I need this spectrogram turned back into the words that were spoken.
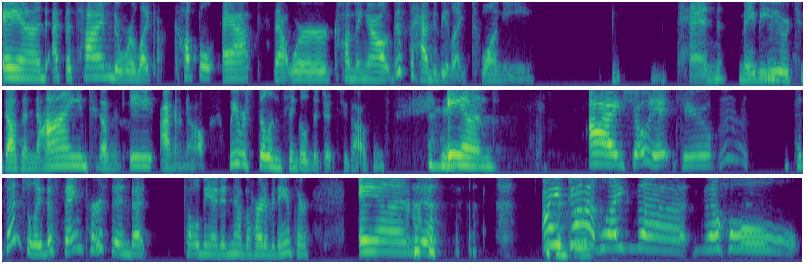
And at the time, there were like a couple apps that were coming out. This had to be like 2010, maybe, Mm. or 2009, 2008. I don't know. We were still in single digit 2000s and I showed it to mm, potentially the same person that told me I didn't have the heart of a dancer, and I got like the the whole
